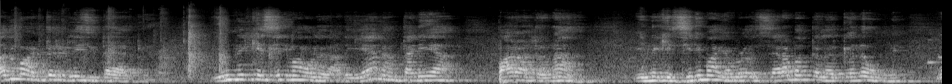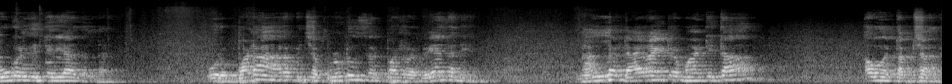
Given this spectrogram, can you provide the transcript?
அதுவும் அடுத்த ரிலீஸுக்கு தயார் இருக்கு இன்னைக்கு சினிமா உள்ளது அதை ஏன் நான் தனியாக பாராட்டுறேன்னா இன்னைக்கு சினிமா எவ்வளோ சிரமத்தில் இருக்குன்னு உங்களுக்கு தெரியாதில்ல. ஒரு படம் ஆரம்பித்த ப்ரொடியூசர் படுற வேதனை. நல்ல டைரக்டர் மாட்டிட்டா அவங்க தப்பிச்சாங்க.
